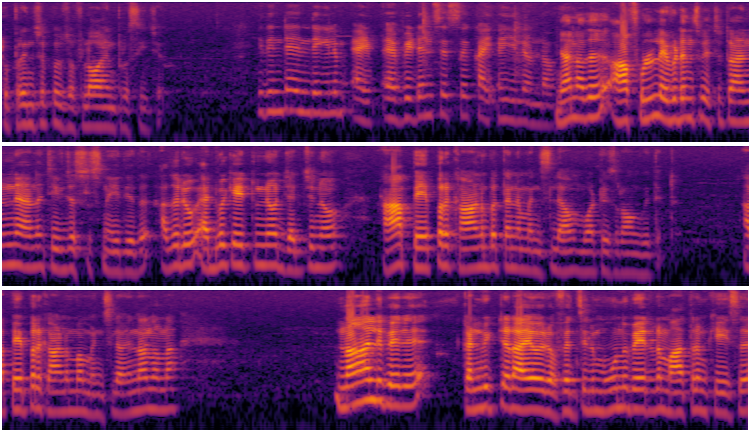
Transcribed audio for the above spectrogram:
to principles of law and procedure. ഇതിന്റെ എന്തെങ്കിലും എവിഡൻസസ് കയ്യിലുണ്ടോ ഞാനത് ആ ഫുൾ എവിഡൻസ് വെച്ചിട്ട് തന്നെയാണ് ചീഫ് ജസ്റ്റിസിന് എഴുതിയത് അതൊരു അഡ്വക്കേറ്റിനോ ജഡ്ജിനോ ആ പേപ്പർ കാണുമ്പോൾ തന്നെ മനസ്സിലാവും what is wrong with it ആ പേപ്പർ കാണുമ്പോൾ മനസ്സിലാവും. എന്താണെന്ന് പറഞ്ഞാൽ നാല് പേര് കൺവിക്റ്റഡ് ആയ ഒരു ഒഫൻസിൽ മൂന്ന് പേരുടെ മാത്രം കേസ്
